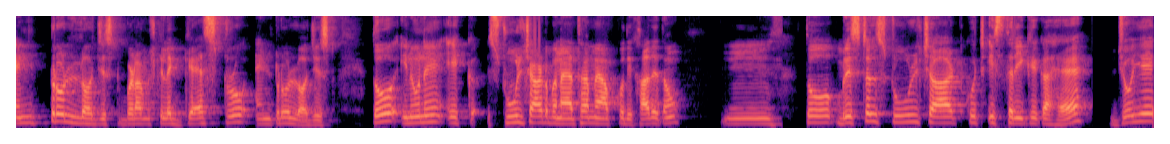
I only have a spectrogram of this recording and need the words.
एंट्रोलॉजिस्ट बड़ा मुश्किल है गैस्ट्रो एंट्रोलॉजिस्ट तो इन्होंने एक स्टूल चार्ट बनाया था मैं आपको दिखा देता हूँ। हम्म, तो ब्रिस्टल स्टूल चार्ट कुछ इस तरीके का है जो ये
